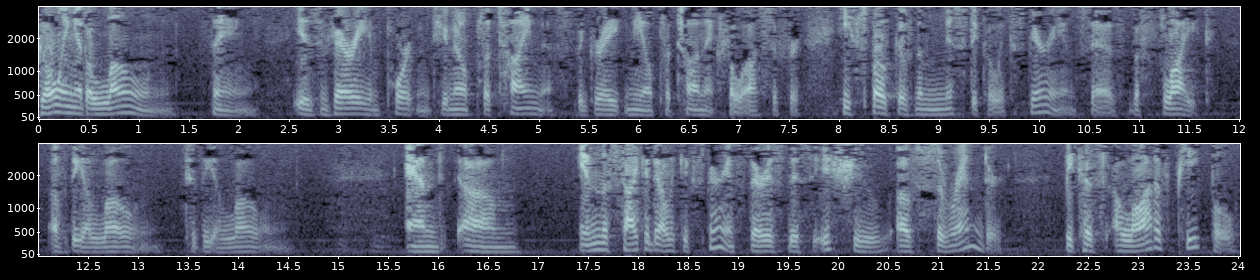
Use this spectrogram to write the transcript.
going it alone thing is very important. You know, Plotinus, the great Neoplatonic philosopher, he spoke of the mystical experience as the flight of the alone to the alone. And um, in the psychedelic experience, there is this issue of surrender because a lot of people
